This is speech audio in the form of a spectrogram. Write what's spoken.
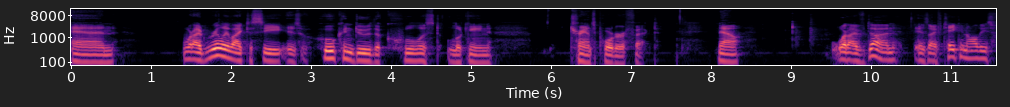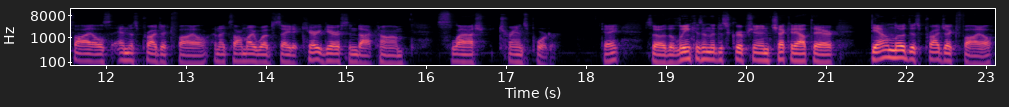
And what I'd really like to see is who can do the coolest looking transporter effect. Now, what I've done is I've taken all these files and this project file, and it's on my website at kerrygarrison.com slash transporter. Okay, so the link is in the description. Check it out there. Download this project file,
